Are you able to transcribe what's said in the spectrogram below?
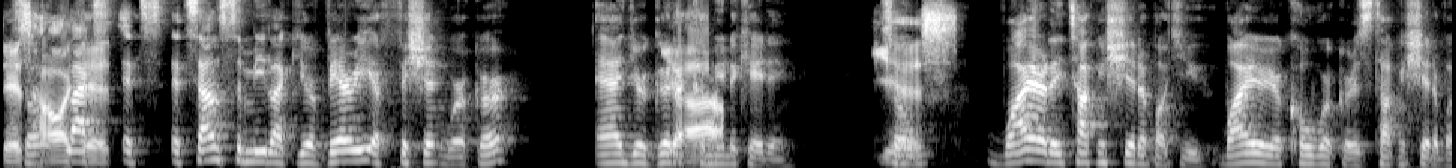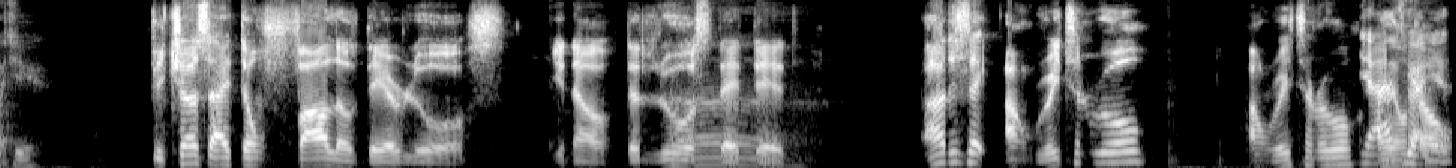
that's So, how I Layx, did. It's it sounds to me like you're a very efficient worker and you're good at Yeah. communicating. so- Yes. Why are they talking shit about you? Why are your coworkers talking shit about you? because I don't follow their rules. You know, the rules they did. Ah. How to say unwritten rule? Unwritten rule? Yeah, I don't yeah, know. yeah.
